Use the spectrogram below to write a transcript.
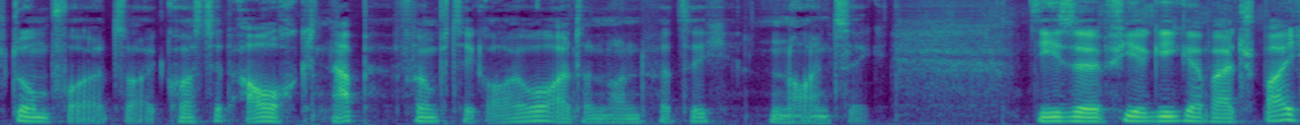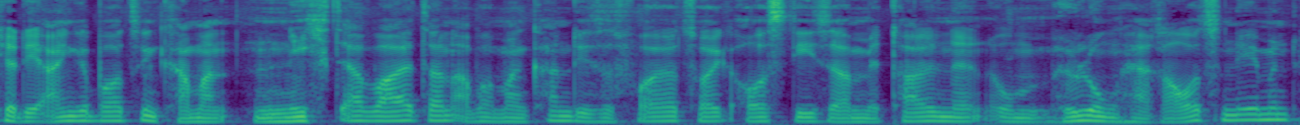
Sturmfeuerzeug. Kostet auch knapp 50 Euro, also 49,90. Diese 4 GB Speicher, die eingebaut sind, kann man nicht erweitern, aber man kann dieses Feuerzeug aus dieser metallenen Umhüllung herausnehmen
